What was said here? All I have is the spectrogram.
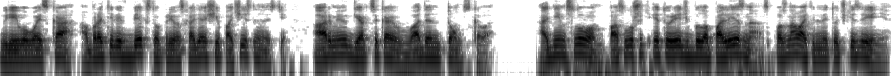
где его войска обратили в бегство превосходящей по численности армию герцога Вадентомского. Одним словом, послушать эту речь было полезно с познавательной точки зрения,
